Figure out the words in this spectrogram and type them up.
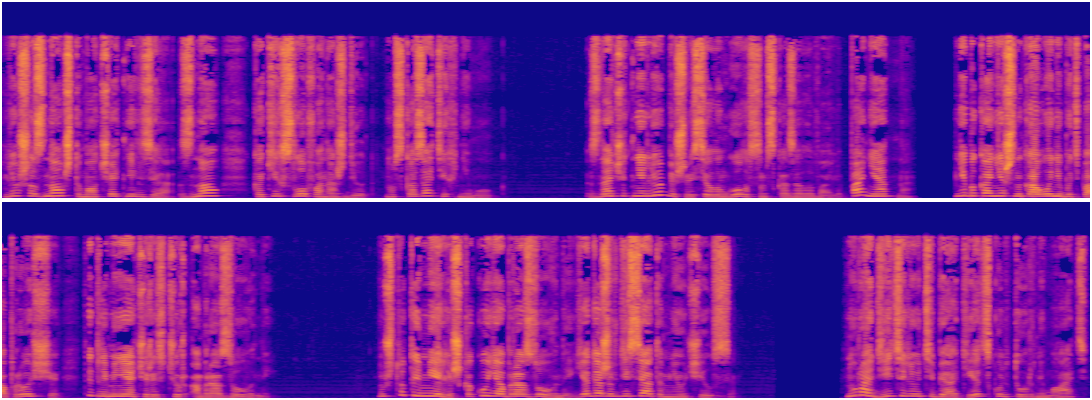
Леша знал, что молчать нельзя, знал, каких слов она ждет, но сказать их не мог. «Значит, не любишь?» — веселым голосом сказала Валя. «Понятно. Мне бы, конечно, кого-нибудь попроще. Ты для меня чересчур образованный». «Ну что ты мелешь? Какой я образованный? Я даже в десятом не учился». «Ну, родители у тебя, отец культурный, мать».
